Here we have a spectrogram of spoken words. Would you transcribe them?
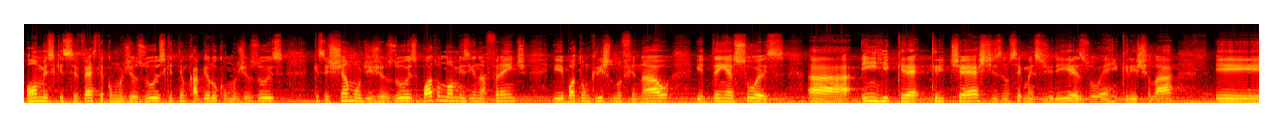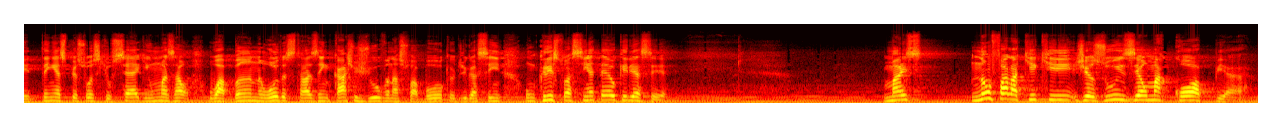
homens que se vestem como Jesus, que têm um cabelo como Jesus, que se chamam de Jesus, botam um nomezinho na frente e botam Cristo no final e tem as suas ah, Henry Crichestes, não sei como é que se diria, o Henry Cristo lá, e tem as pessoas que o seguem, umas o abanam, outras trazem cachos de uva na sua boca. Eu digo assim, um Cristo assim até eu queria ser. Mas não fala aqui que Jesus é uma cópia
